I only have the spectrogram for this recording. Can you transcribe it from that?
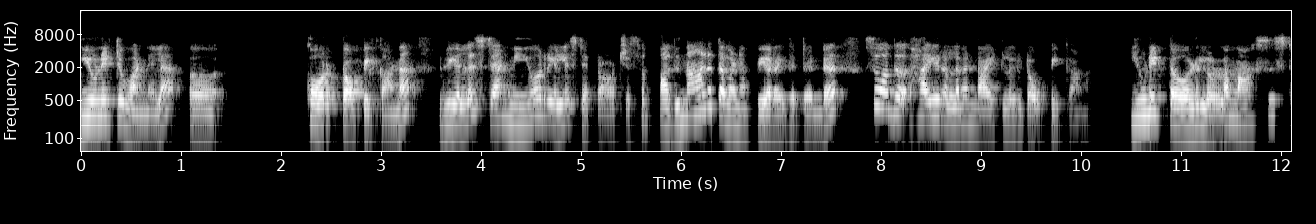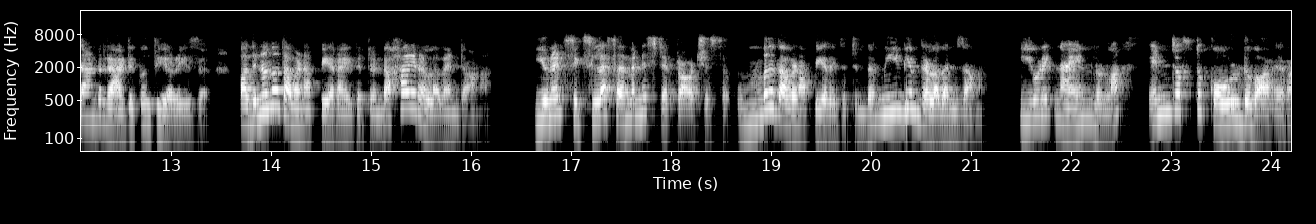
യൂണിറ്റ് വണ്ണിൽ കോർ ടോപ്പിക് ആണ്. Realist and neo realist approaches പതിനാല് തവണ അപ്പിയർ ചെയ്തിട്ടുണ്ട്. സോ അത് ഹൈ റെലവെന്റ് ആയിട്ടുള്ള ഒരു ടോപ്പിക് ആണ്. യൂണിറ്റ് തേർഡിലുള്ള മാർക്സിസ്റ്റ് ആൻഡ് റാഡിക്കൽ തിയറീസ് പതിനൊന്ന് തവണ അപ്പിയർ ചെയ്തിട്ടുണ്ട്. ഹൈ റെലവെന്റ് ആണ്. യൂണിറ്റ് സിക്സിലെ ഫെമിനിസ്റ്റ് അപ്രോച്ചസ് ഒമ്പത് തവണ അപ്പിയർ ചെയ്തിട്ടുണ്ട്. മീഡിയം റെലവൻസ് ആണ്. യൂണിറ്റ് നയനിലുള്ള end of the cold war era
